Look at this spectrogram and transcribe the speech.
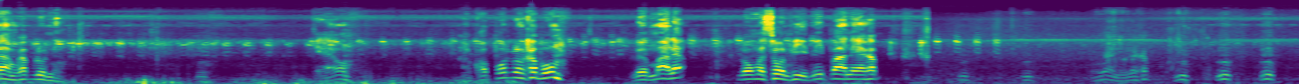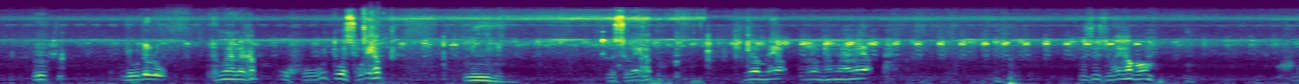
งามๆครับรุ่นนี้อืมแก้ว อะ ขอปลดก่อนครับผม เริ่มมาแล้ว ลงมาโซนพี่มีปลาแน่ครับทำงานอยู่แล้วครับอยู่ด้วยลูกทำงานเลยครับโอ้โหตัวสวยครับนี่ตัวสวยครับ เริ่มแล้วเริ่มทำงานแล้วตัวสวยๆครับผมโอ้โห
